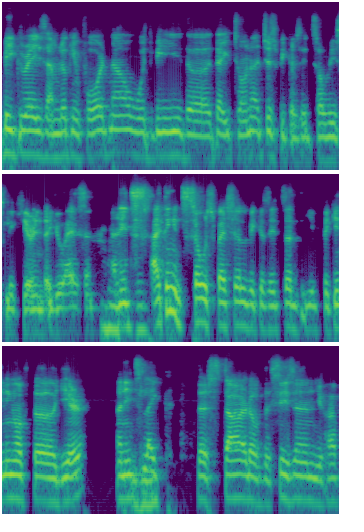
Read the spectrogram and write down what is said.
big race I'm looking forward now would be the Daytona, just because it's obviously here in the US, and Mhm. and it's I think it's so special because it's at the beginning of the year, and it's Mhm. like the start of the season. You have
